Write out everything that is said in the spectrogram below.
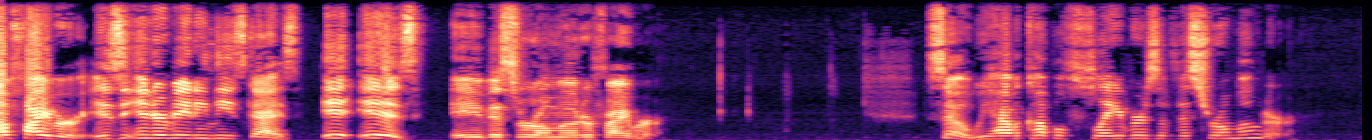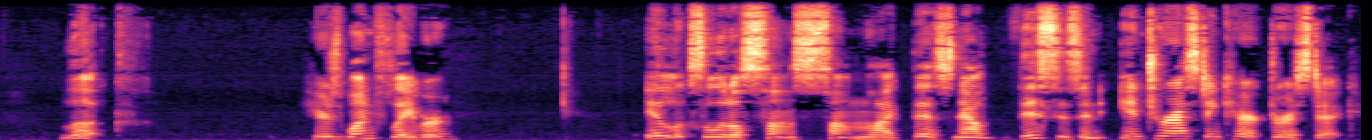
a fiber is innervating these guys. It is a visceral motor fiber. So we have a couple flavors of visceral motor. Look, here's one flavor. It looks a little something, something like this. Now, this is an interesting characteristic.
